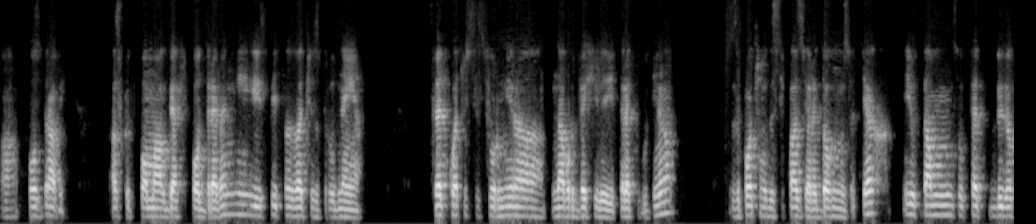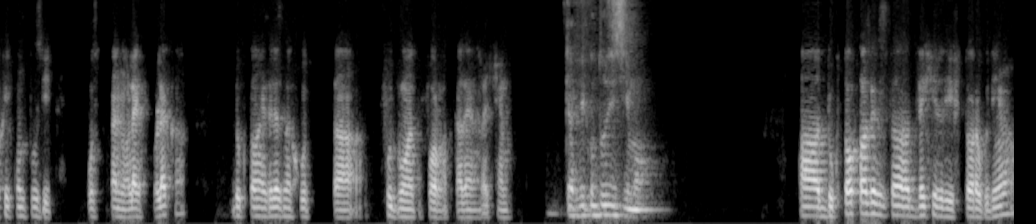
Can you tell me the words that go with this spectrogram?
а, по-здрави. Аз като по-малък бях и по-древен и изпитвах вече затруднения. След което се сформира набор 2003 година, започнах да си пазя редовно за тях и оттам съответно дойдоха и контузиите. Постепенно лека по лека, докато не излезнах от а, футболната форма, така да я наречем. Какви контузии си имал? А, докато пазех за 2002 година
